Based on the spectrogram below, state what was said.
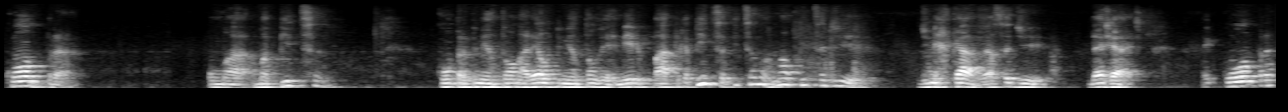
compra uma, uma pizza, compra pimentão amarelo, pimentão vermelho, páprica, pizza, pizza normal, pizza de, de mercado, essa de 10 reais. Aí compra,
